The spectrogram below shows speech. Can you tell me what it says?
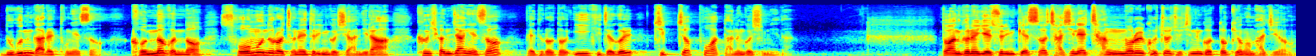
누군가를 통해서 건너 건너 소문으로 전해드린 것이 아니라 그 현장에서 베드로도 이 기적을 직접 보았다는 것입니다. 또한 그는 예수님께서 자신의 장모를 고쳐주시는 것도 경험하지요.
